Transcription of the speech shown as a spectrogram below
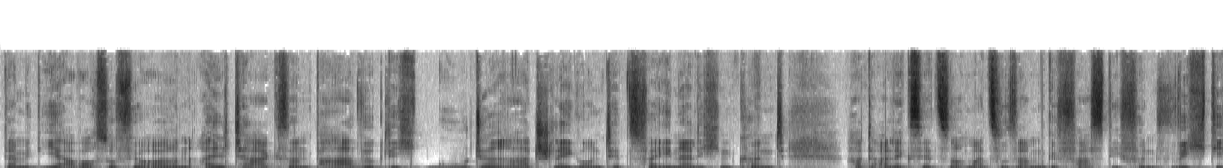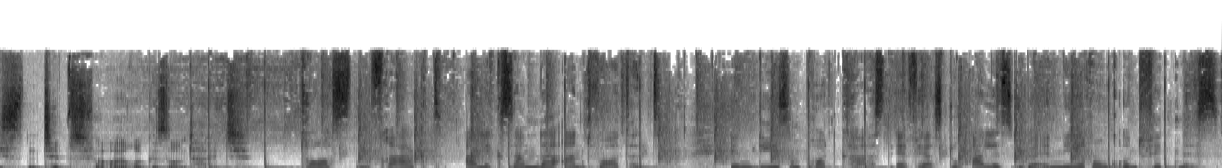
damit ihr aber auch so für euren Alltag so ein paar wirklich gute Ratschläge und Tipps verinnerlichen könnt, hat Alex jetzt nochmal zusammengefasst die fünf wichtigsten Tipps für eure Gesundheit. Thorsten fragt, Alexander antwortet. In diesem Podcast erfährst du alles über Ernährung und Fitness.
